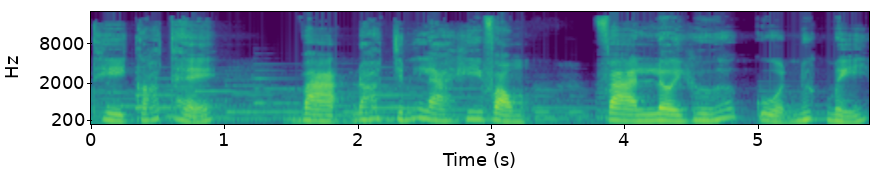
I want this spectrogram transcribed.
thì có thể. Và đó chính là hy vọng và lời hứa của nước mỹ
